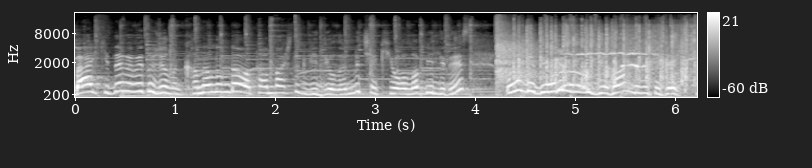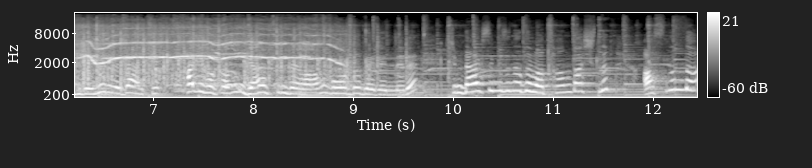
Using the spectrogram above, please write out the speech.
belki de Mehmet Hoca'nın kanalında vatandaşlık videolarını çekiyor olabiliriz. Umut ediyorum bu videodan Mehmet Hoca etkilenir ve der ki hadi bakalım gelsin devamı Bordo Berelilere. Şimdi dersimizin adı vatandaşlık. Aslında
